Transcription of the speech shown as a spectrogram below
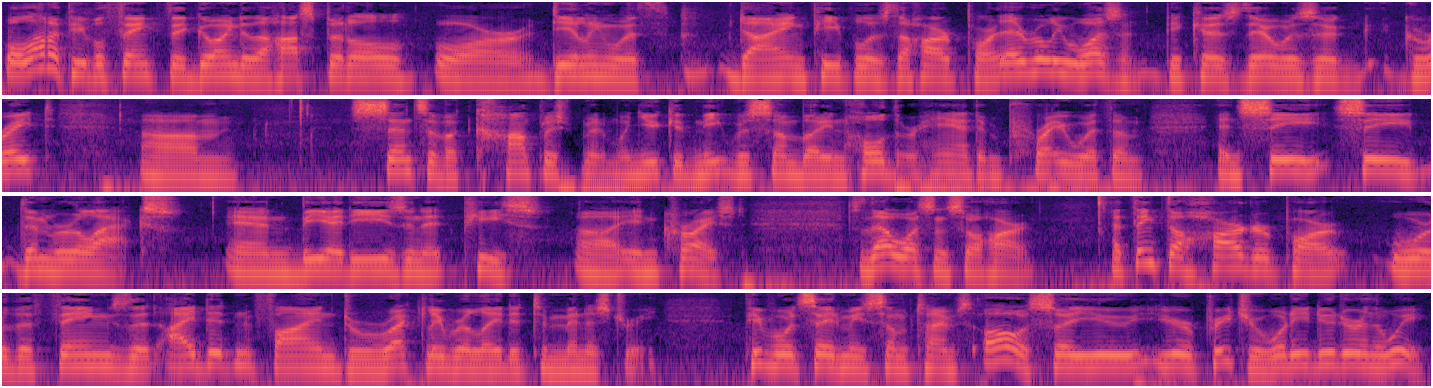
Well, a lot of people think that going to the hospital or dealing with dying people is the hard part. That really wasn't because there was a great um, sense of accomplishment when you could meet with somebody and hold their hand and pray with them and see see them relax and be at ease and at peace uh, in Christ. So that wasn't so hard. I think the harder part were the things that I didn't find directly related to ministry. People would say to me sometimes, "Oh, so you you're a preacher? What do you do during the week?"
